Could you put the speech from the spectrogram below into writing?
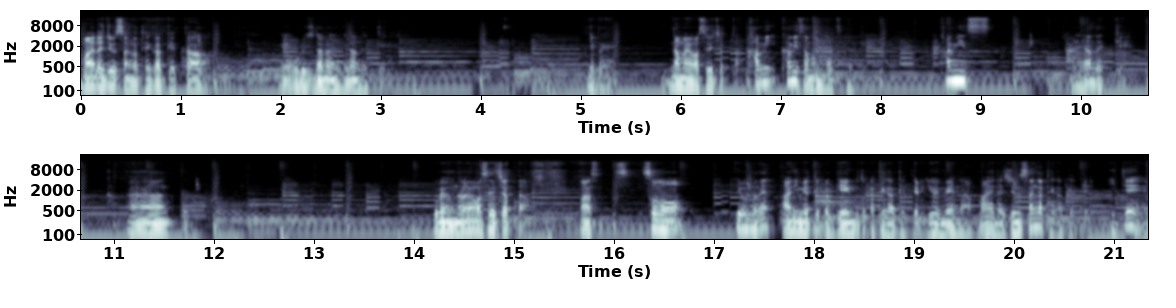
前田純さんが手掛けた、オリジナルアニメなんだっけ？やばい、名前忘れちゃった。神、神様のやつだっけ？神、あれなんだっけ？あと。ごめん、名前忘れちゃった。まあ、そのいろんなね、アニメとかゲームとか手掛けてる有名な前田純さんが手掛けていて、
